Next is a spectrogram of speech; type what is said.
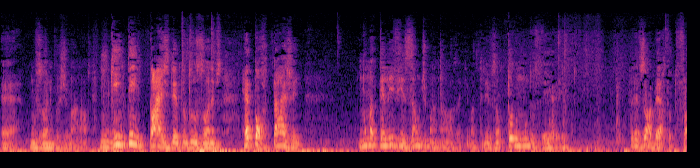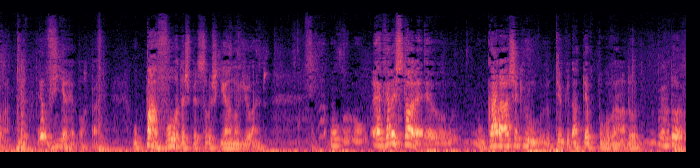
é, nos ônibus de Manaus. Ninguém tem paz dentro dos ônibus. Reportagem numa televisão de Manaus, aqui, uma televisão, todo mundo vê aí. Televisão aberta, eu estou falando. Eu vi a reportagem. O pavor das pessoas que andam de ônibus. O, o, é aquela história. Eu, o cara acha que eu, eu tenho que dar tempo para o governador. Governador,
